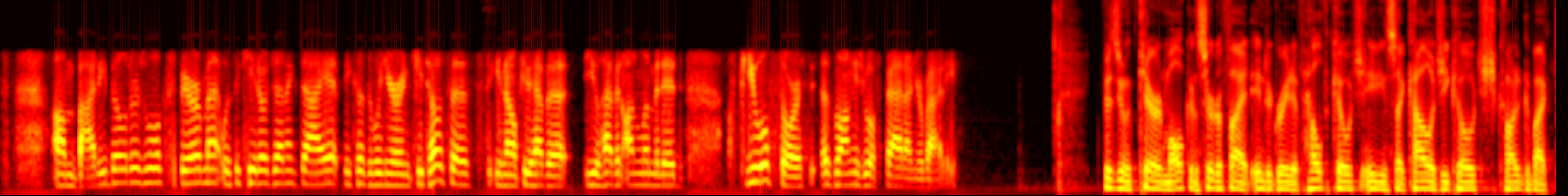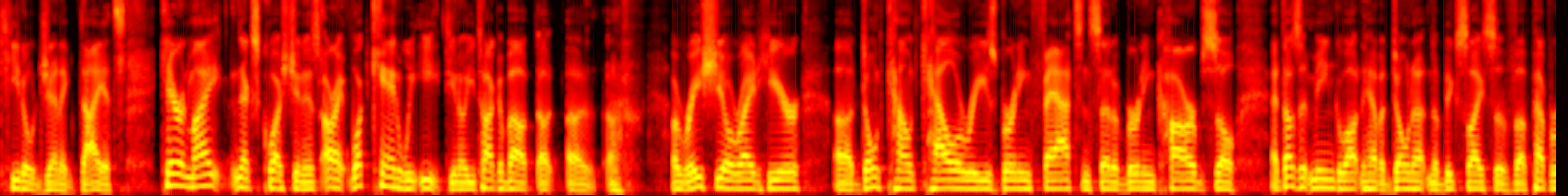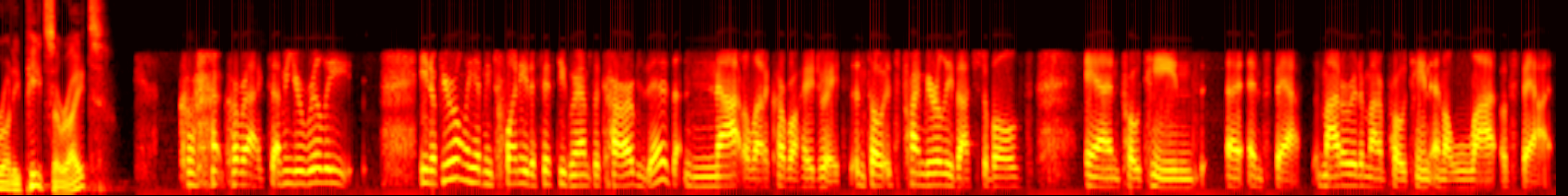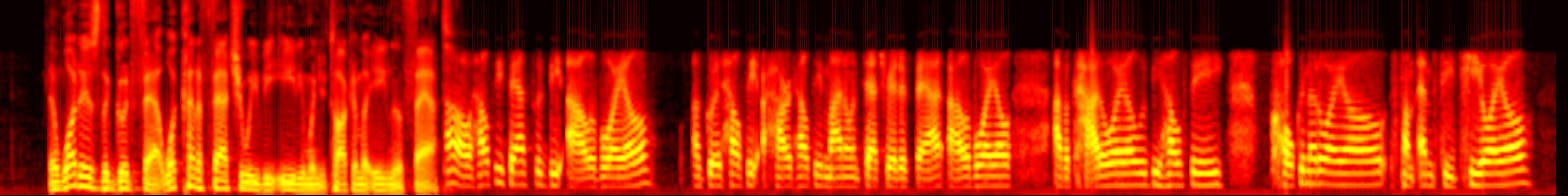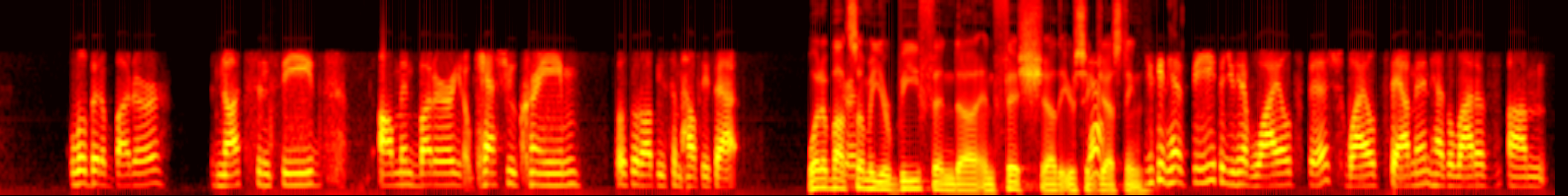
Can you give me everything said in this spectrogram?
Um, bodybuilders will experiment with a ketogenic diet because when you're in ketosis, you know, if you have a you have an unlimited fuel source as long as you have fat on your body. Visiting with Karen Malkin, certified integrative health coach, eating psychology coach, talking about ketogenic diets. Karen, my next question is: All right, what can we eat? You know, you talk about a ratio right here. Uh, don't count calories, burning fats instead of burning carbs. So that doesn't mean go out and have a donut and a big slice of uh, pepperoni pizza, right? Correct. I mean, you're really you know, if you're only having 20 to 50 grams of carbs, that is not a lot of carbohydrates. And so it's primarily vegetables and proteins uh, and fats, a moderate amount of protein and a lot of fat. And what is the good fat? What kind of fat should we be eating when you're talking about eating the fat? Oh, healthy fats would be olive oil, a good healthy, heart healthy monounsaturated fat, olive oil. Avocado oil would be healthy, coconut oil, some MCT oil, a little bit of butter, nuts and seeds, almond butter, you know, cashew cream. Those would all be some healthy fats. What about some of your beef and uh, and fish uh, that you're suggesting? Yeah. You can have beef and you can have wild fish. Wild salmon has a lot of um,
